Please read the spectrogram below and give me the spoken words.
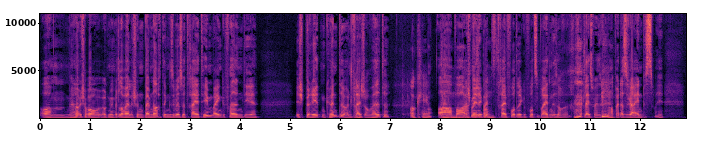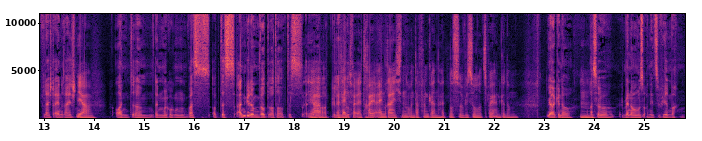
Um, ja, ich habe aber irgendwie mittlerweile schon beim Nachdenken sind mir so drei Themen eingefallen, die ich bereden könnte und vielleicht auch wollte. Okay. Aber ich meine, gut, drei Vorträge vorzubereiten ist auch vergleichsweise viel Arbeit. Also ich werde ein bis zwei vielleicht einreichen. Ja. Und ähm, dann mal gucken, was, ob das angenommen wird oder ob das ja, abgelehnt eventuell wird. drei einreichen und davon werden halt nur sowieso nur zwei angenommen. Ja, genau. Hm. Also, ich meine, man muss auch nicht zu viel machen.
